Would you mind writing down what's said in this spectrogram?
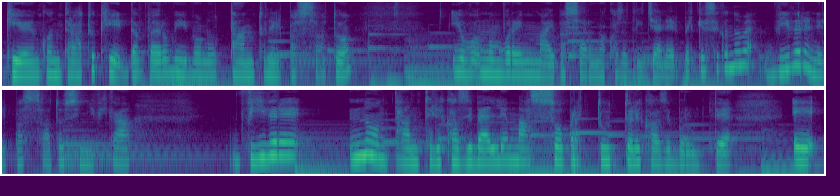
che ho incontrato che davvero vivono tanto nel passato. Io non vorrei mai passare una cosa del genere perché secondo me vivere nel passato significa vivere non tanto le cose belle ma soprattutto le cose brutte. E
